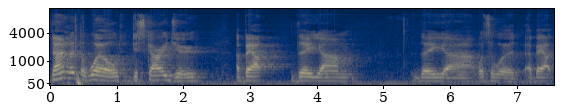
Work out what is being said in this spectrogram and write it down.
don't let the world discourage you about the um, the uh, what's the word about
